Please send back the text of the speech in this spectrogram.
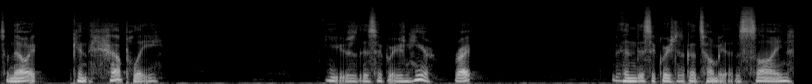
So now I can happily use this equation here, right? And this equation is going to tell me that the sine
